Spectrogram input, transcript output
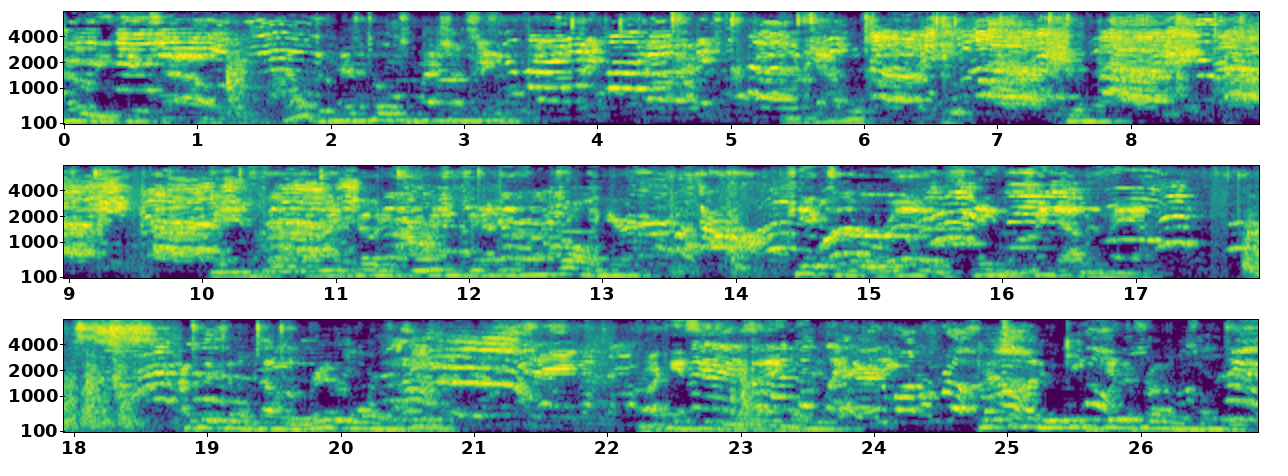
Cody kicks out. That was the best toe smash I've seen. Apple. And still behind Cody. CB got this one rolling here. Kick to the ribs. Taking the wind out of his man. I think it'll tell the rib more than. Oh, I can't see from this angle. Got somebody who keeps getting in front of us over here.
